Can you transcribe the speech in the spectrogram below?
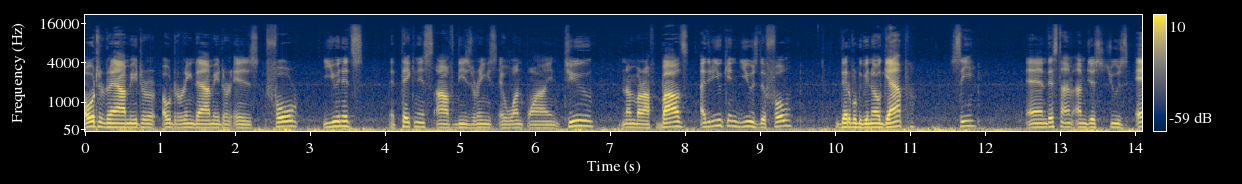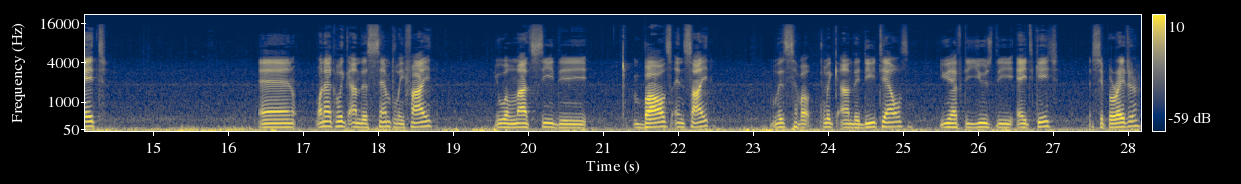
outer diameter outer ring diameter is 4 units. The thickness of these rings is 1.2 number of balls either you can use the full there would be no gap see? And this time I'm just use 8 and when I click on the simplified you will not see the balls inside. Let's have a click on the details. You have to use the 8 gauge separator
